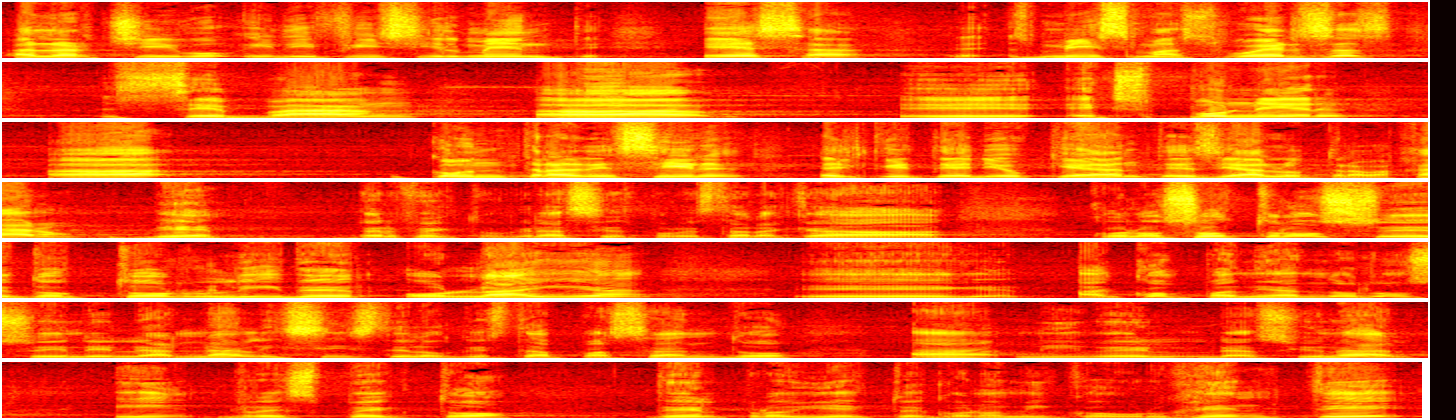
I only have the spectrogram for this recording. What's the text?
al archivo y difícilmente esas mismas fuerzas se van a eh, exponer a contradecir el criterio que antes ya lo trabajaron. Bien, perfecto. Gracias por estar acá con nosotros, eh, doctor líder Olaya, eh, acompañándonos en el análisis de lo que está pasando a nivel nacional y respecto del proyecto económico urgente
